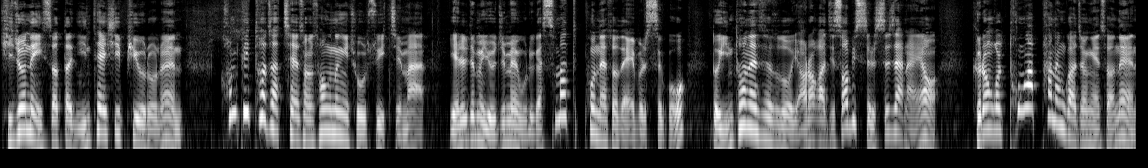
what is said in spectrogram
기존에 있었던 인텔 CPU로는 컴퓨터 자체에선 성능이 좋을 수 있지만 예를 들면 요즘에 우리가 스마트폰에서도 앱을 쓰고 또 인터넷에서도 여러 가지 서비스를 쓰잖아요. 그런 걸 통합하는 과정에서는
